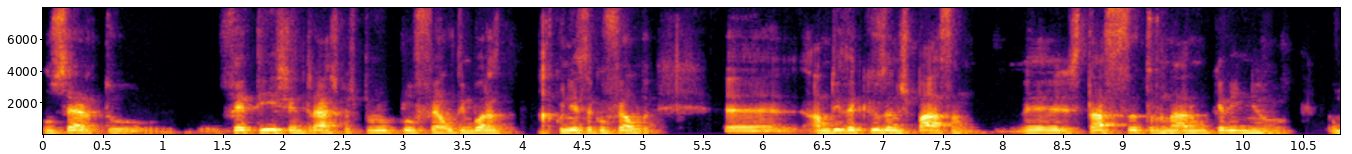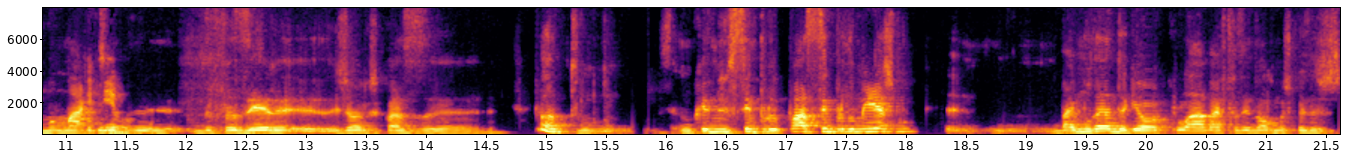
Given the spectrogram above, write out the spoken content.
um certo fetiche, entre aspas, pelo, pelo Feld, embora reconheça que o Feld, uh, à medida que os anos passam, uh, está-se a tornar um bocadinho uma máquina de, de, fazer eh, jogos quase pronto, um bocadinho sempre, quase sempre do mesmo. Vai mudando aqui ao colar, vai fazendo algumas coisas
